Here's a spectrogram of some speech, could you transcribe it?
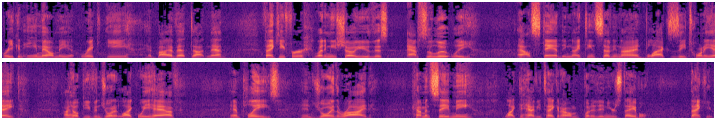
or you can email me at ricky at buyavette.net. Thank you for letting me show you this absolutely outstanding 1979 black Z28. I hope you've enjoyed it like we have. And please enjoy the ride. Come and see me. Like to have you take it home and put it in your stable. Thank you.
